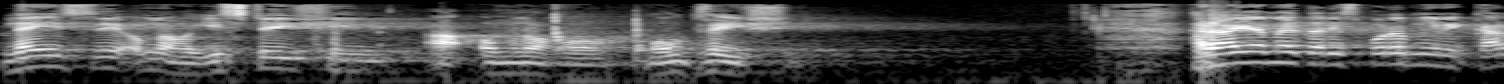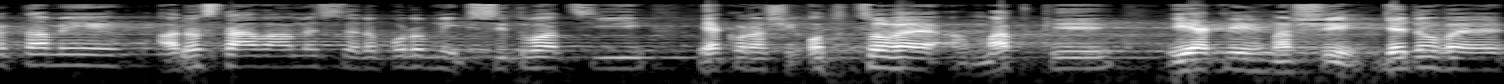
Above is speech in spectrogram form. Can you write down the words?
nejsi o mnoho jistější a o mnoho moudřejší. Hrajeme tedy s podobnými kartami a dostáváme se do podobných situací jako naši otcové a matky, jak i naši dědové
